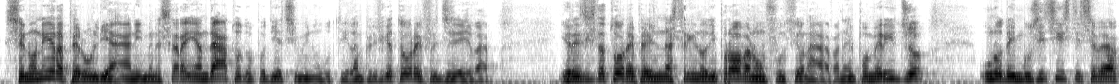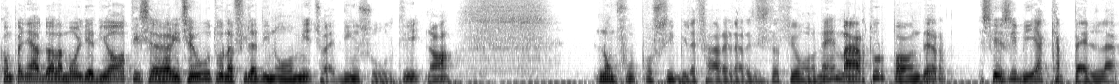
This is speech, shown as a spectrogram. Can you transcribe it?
Se non era per Uliani me ne sarei andato dopo dieci minuti. L'amplificatore friggeva. Il registratore per il nastrino di prova non funzionava. Nel pomeriggio uno dei musicisti ci aveva accompagnato alla moglie di Otis e aveva ricevuto una fila di nomi, cioè di insulti, no? Non fu possibile fare la registrazione, ma Arthur Ponder si esibì a cappella,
